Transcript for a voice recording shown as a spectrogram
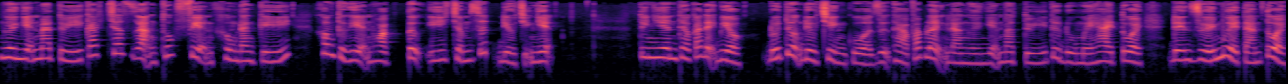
Người nghiện ma túy các chất dạng thuốc phiện không đăng ký, không thực hiện hoặc tự ý chấm dứt điều trị nghiện Tuy nhiên, theo các đại biểu, đối tượng điều chỉnh của dự thảo pháp lệnh là người nghiện ma túy từ đủ 12 tuổi đến dưới 18 tuổi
